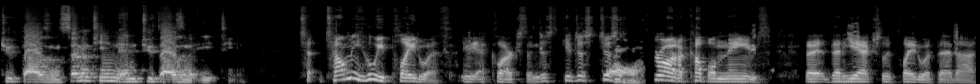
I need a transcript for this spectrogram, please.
2017 and 2018. T- tell me who he played with at Clarkston. Just just just oh. throw out a couple names that, that he actually played with. That uh,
